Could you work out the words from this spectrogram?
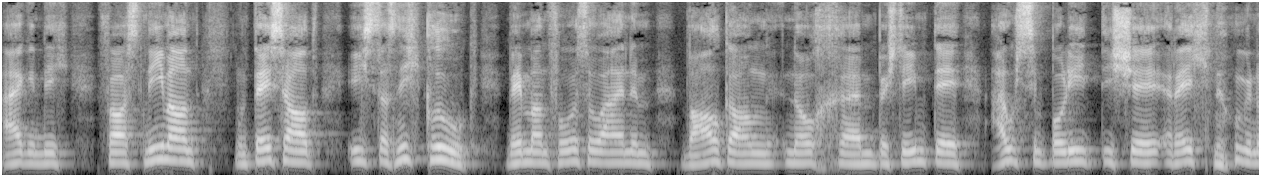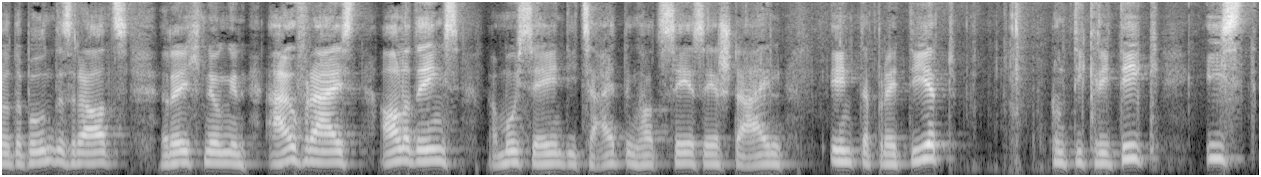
eigentlich fast niemand. Und deshalb ist das nicht klug, wenn man vor so einem Wahlgang noch ähm, bestimmte außenpolitische Rechnungen oder Bundesratsrechnungen aufreißt. Allerdings, man muss sehen, die Zeitung hat sehr, sehr steil interpretiert und die Kritik ist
